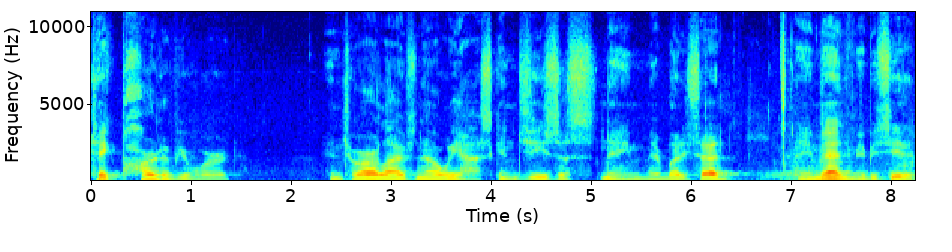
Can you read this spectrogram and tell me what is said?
take part of your word into our lives now, we ask in Jesus' name. Everybody said, Amen. You may be seated.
